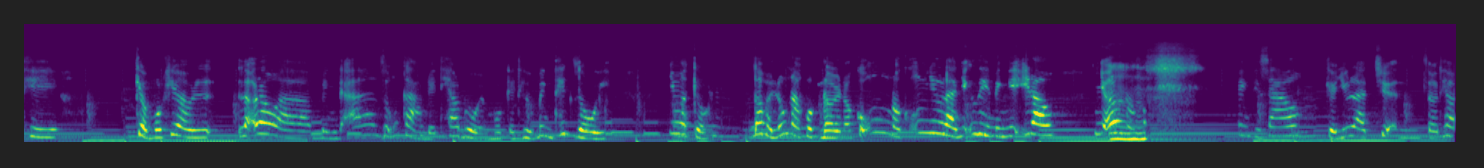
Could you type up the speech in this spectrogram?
Thì kiểu một khi mà lỡ đâu là mình đã dũng cảm để theo đuổi một cái thứ mình thích rồi nhưng mà kiểu đâu phải lúc nào cuộc đời nó cũng nó cũng như là những gì mình nghĩ đâu. Nhỡ ừ. nó mình thì sao? Kiểu như là chuyện tớ theo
